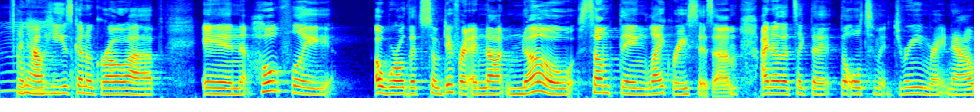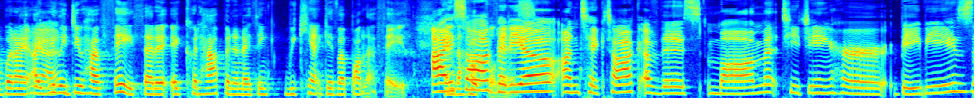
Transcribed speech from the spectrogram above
mm. and how he's going to grow up in hopefully a world that's so different and not know something like racism. I know that's like the, the ultimate dream right now, but I, yeah. I really do have faith that it, it, could happen. And I think we can't give up on that faith. I saw a video on TikTok of this mom teaching her babies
